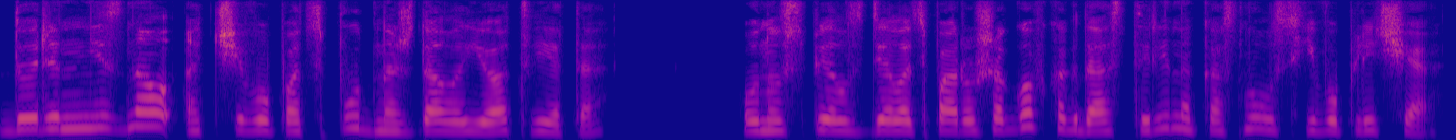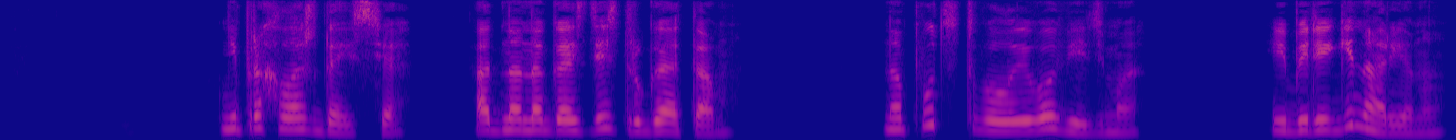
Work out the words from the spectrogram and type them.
Дорин не знал, от чего подспудно ждал ее ответа. Он успел сделать пару шагов, когда Астерина коснулась его плеча. Не прохлаждайся. Одна нога здесь, другая там. Напутствовала его ведьма. И береги на арену.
